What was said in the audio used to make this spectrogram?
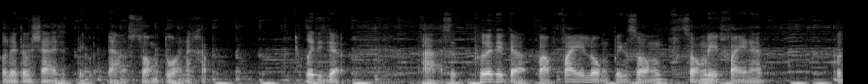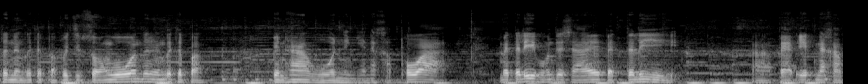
ก็เลยต้องใช้สเต็ปดาว2ตัวนะครับ เพื่อที่จะอ่าเพื่อที่จะปรับไฟลงเป็น2 2เลทไฟนะครับตัวหนึ่งก็จะปรับเป็น 12 โวลต์ตัวหนึ่งก็จะปรับเป็น 5 โวลต์อย่างเงี้ยนะครับ เพราะว่า แบตเตอรี่ผมจะใช้แบตเตอรี่ 8S นะครับ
